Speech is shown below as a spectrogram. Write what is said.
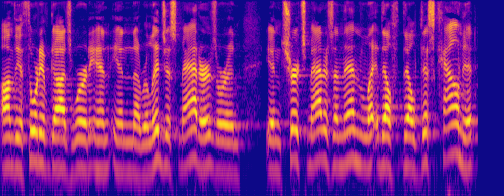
on the authority of God's word in, in uh, religious matters or in, in church matters, and then they'll, they'll discount it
